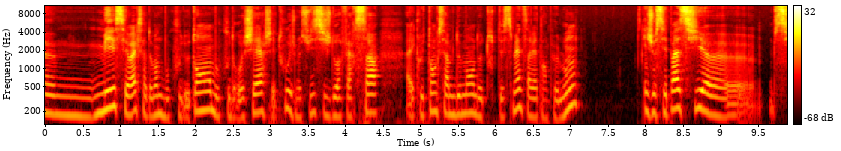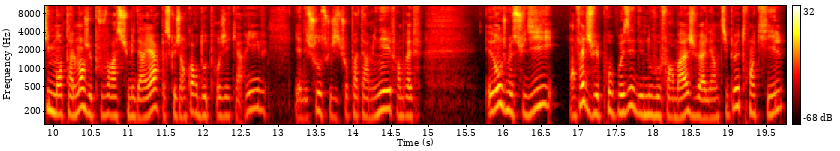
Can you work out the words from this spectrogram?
Euh, mais c'est vrai que ça demande beaucoup de temps, beaucoup de recherche et tout. Et je me suis dit, si je dois faire ça avec le temps que ça me demande toutes les semaines, ça va être un peu long. Et je sais pas si, euh, si mentalement je vais pouvoir assumer derrière, parce que j'ai encore d'autres projets qui arrivent, il y a des choses que j'ai toujours pas terminées, enfin bref. Et donc je me suis dit, en fait, je vais proposer des nouveaux formats, je vais aller un petit peu tranquille.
